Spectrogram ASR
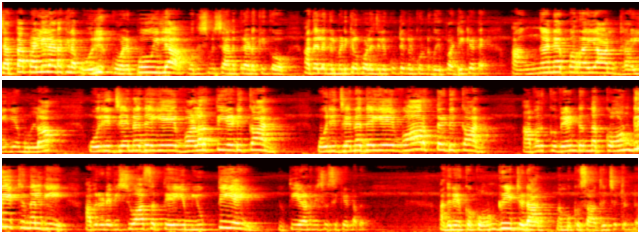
ചത്ത പള്ളിയിൽ അടക്കില്ല. ഒരു കുഴപ്പവും ഇല്ല. പൊതുശ്മശാനത്തിൽ അടക്കിക്കോ അതല്ലെങ്കിൽ മെഡിക്കൽ കോളേജിലെ കുട്ടികൾ കൊണ്ടുപോയി പഠിക്കട്ടെ. അങ്ങനെ പറയാൻ ധൈര്യമുള്ള ഒരു ജനതയെ വളർത്തിയെടുക്കാൻ ഒരു ജനതയെ വാർത്തെടുക്കാൻ അവർക്ക് വേണ്ടുന്ന കോൺക്രീറ്റ് നൽകി അവരുടെ വിശ്വാസത്തെയും യുക്തിയെയും യുക്തിയാണ് വിശ്വസിക്കേണ്ടത്. അതിനെയൊക്കെ കോൺക്രീറ്റ് ഇടാൻ നമുക്ക് സാധിച്ചിട്ടുണ്ട്.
